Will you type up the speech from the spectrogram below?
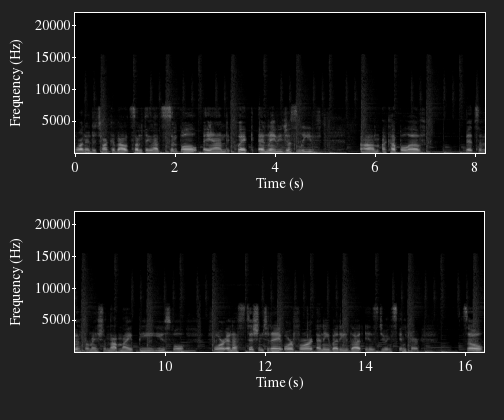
wanted to talk about something that's simple and quick and maybe just leave um, a couple of bits of information that might be useful for an esthetician today or for anybody that is doing skincare. So,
